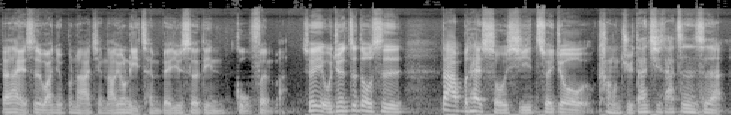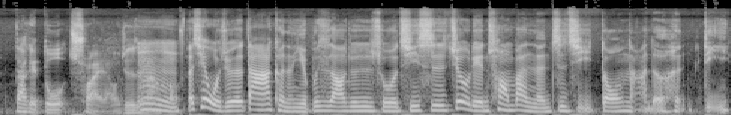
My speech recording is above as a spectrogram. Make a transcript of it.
但他也是完全不拿钱，然后用里程碑去设定股份嘛。所以我觉得这都是大家不太熟悉，所以就抗拒。但其实他真的是大家可以多 try 啦，我觉得这样好。嗯，而且我觉得大家可能也不知道，就是说，其实就连创办人自己都拿得很低。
